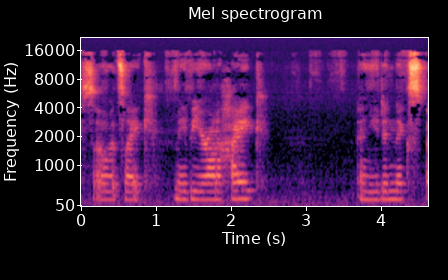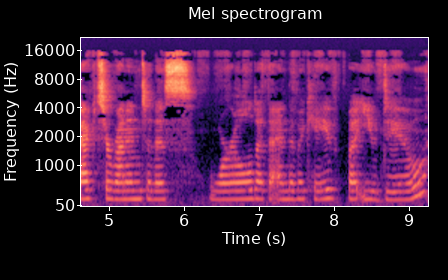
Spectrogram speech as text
So it's like maybe you're on a hike and you didn't expect to run into this world at the end of a cave, but you do.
